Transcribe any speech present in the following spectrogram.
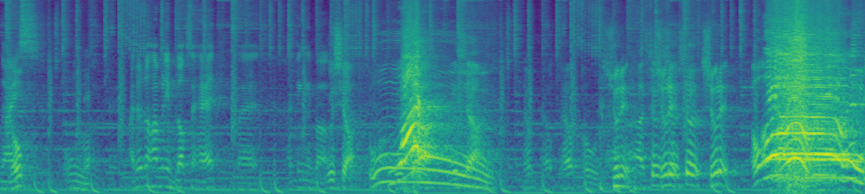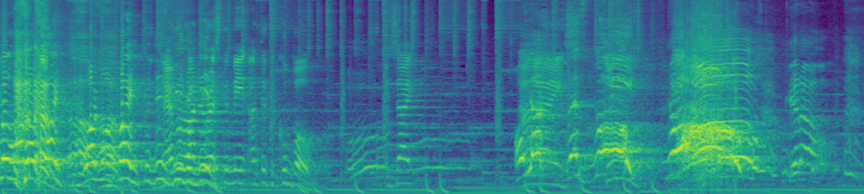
Nice. Ooh. I don't know how many blocks I had, but I think about. Good shot. Ooh. What? Good shot. Help, help, help. Oh, shoot it. Ah, shoot, shoot, it. shoot, shoot. Shoot it. Oh. Oh, let's go. One more point. One more point. Could this Never be the game? underestimate Antetokounmpo. Oh. Inside. Oh, yes. Let's go. Clean. No. Get out.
